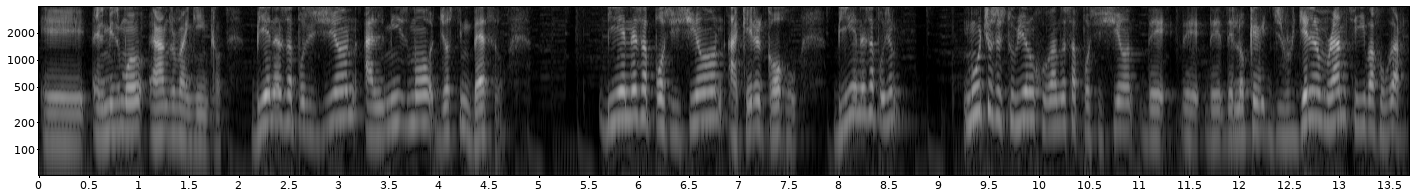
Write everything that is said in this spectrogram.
el mismo Andrew Van Ginkle. Vi en esa posición al mismo Justin Bethel vi en esa posición a Kater Kohu, vi en esa posición. Muchos estuvieron jugando esa posición de, lo que Jalen Ramsey iba a jugar.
